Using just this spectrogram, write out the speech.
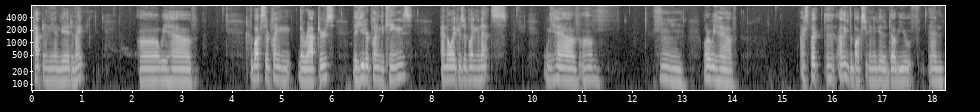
happening in the NBA tonight. Uh, we have the Bucks. They're playing the Raptors. The Heat are playing the Kings, and the Lakers are playing the Nets. We have um, hmm, what do we have? I expect. Uh, I think the Bucks are gonna get a W and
